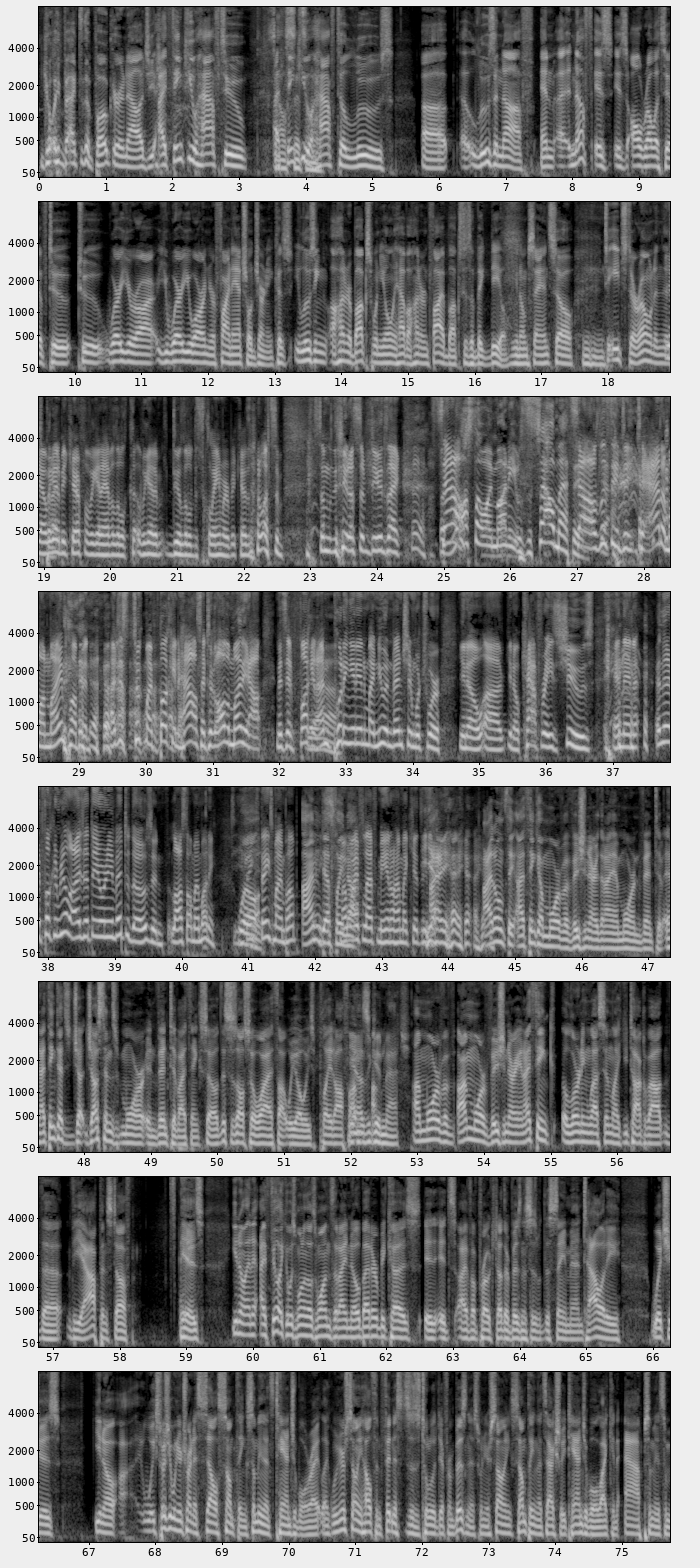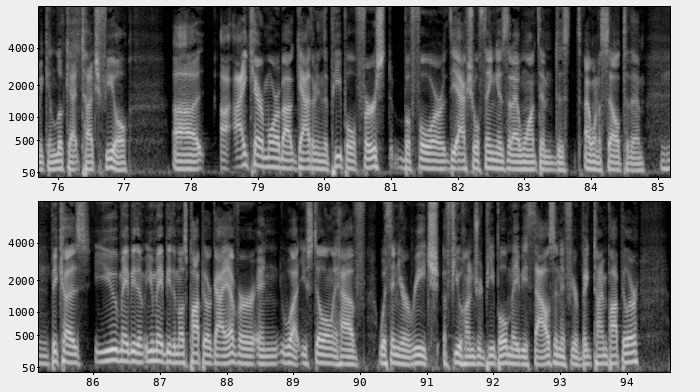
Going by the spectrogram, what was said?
going back to the poker analogy, I think you have to. I think sits you have to lose. Uh, uh, lose enough, and uh, enough is is all relative to to where you are you where you are in your financial journey. Because you losing a hundred bucks when you only have a hundred and five bucks is a big deal. You know what I'm saying? So Mm-hmm. to each their own in this. Yeah, we got to be careful. We got to have a little. We got to do a little disclaimer because I don't want some, some you know, some dudes like I Sal. lost all my money. It was the Sal method. Sal, I was listening to, to Adam on Mind Pumping. I just took my fucking house. I took all the money out and I said, "Fuck it, I'm putting it into my new invention, which were you know, uh, you know, calf raised shoes." And then and then I fucking realized that they already invented those and lost all my money. Well, thanks, thanks Mind Pump. I'm Thanks. definitely my not- wife left me. I don't have my kids. yeah, anymore. yeah, yeah, yeah. I don't think I think I'm more of a visionary than I am more inventive, and I think that's Ju- Justin's more inventive. I think so. This is also why I thought we always played off. Yeah, I'm- it was a good match. I'm more of a I'm more visionary, and I think a learning lesson, like you talk about the the app and stuff, is you know, and I feel like it was one of those ones that I know better because it, it's I've approached other businesses with the same mentality, which is you know, especially when you're trying to sell something, something that's tangible, right? Like when you're selling health and fitness, this is a totally different business. When you're selling something that's actually tangible, like an app, something that somebody can look at, touch, feel, uh, I care more about gathering the people first before the actual thing is that I want them to I want to sell to them. Because you may be the you may be the most popular guy ever and what you still only have within your reach a few hundred people maybe a thousand if you're big time popular.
